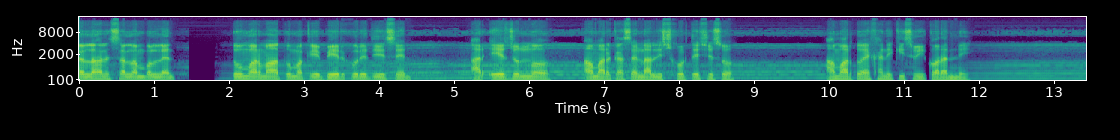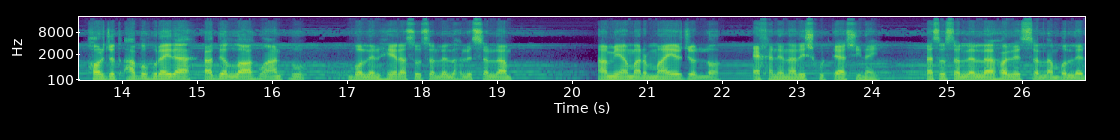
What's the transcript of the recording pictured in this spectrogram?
আলাইহি সাল্লাম বললেন, তোমার মা তোমাকে বের করে দিয়েছেন, আর এর জন্য আমার কাছে নালিশ করতে এসেছ। আমার তো এখানে কিছুই করার নেই। হরজত আবু হুরাইরা রাদিয়াল্লাহু আনহু বললেন, হে রাসূল আলাইহি সাল্লাম আমি আমার মায়ের জন্য এখানে নালিশ করতে আসি নাই। রাসূল আলাইহি সাল্লাম বললেন,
